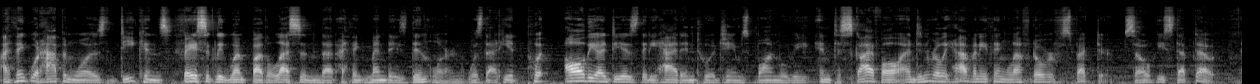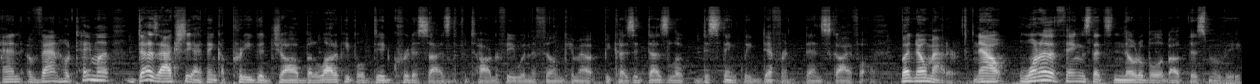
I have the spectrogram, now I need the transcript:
I think what happened was Deakins basically went by the lesson that I think Mendes didn't learn was that he had put all the ideas that he had into a James Bond movie into Skyfall and didn't really have anything left over for Spectre, so he stepped out. And Van Hoytema does actually, I think, a pretty good job, but a lot of people did criticize the photography when the film came out because it does look distinctly different than Skyfall. But no matter. Now, one of the things that's notable about this movie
